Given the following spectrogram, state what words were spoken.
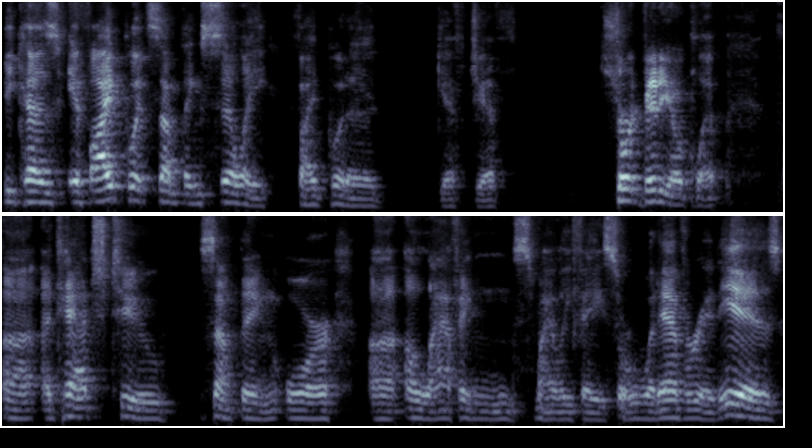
Because if I put something silly, if I put a GIF, GIF, short video clip uh, attached to something or uh, a laughing smiley face or whatever it is,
